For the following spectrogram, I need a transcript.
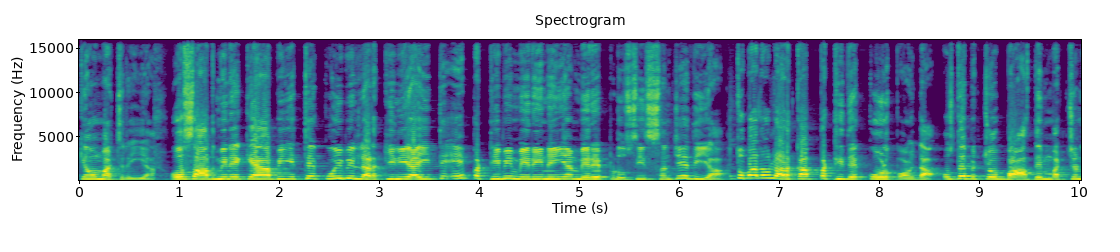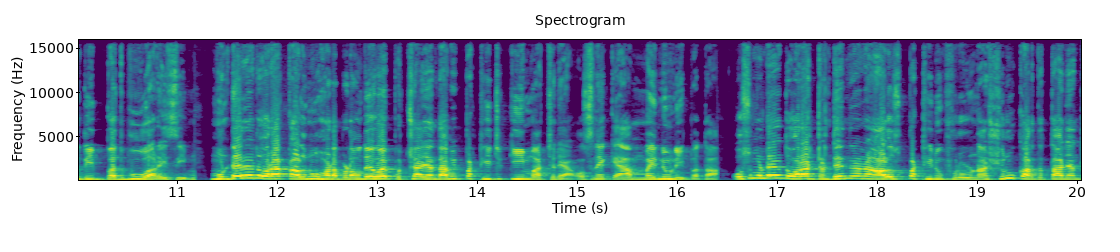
ਕਿਉਂ ਮੱਚ ਰਹੀ ਆ? ਉਸ ਆਦਮੀ ਨੇ ਕਿਹਾ ਵੀ ਇੱਥੇ ਕੋਈ ਵੀ ਲੜਕੀ ਨਹੀਂ ਆਈ ਤੇ ਇਹ ਭੱਠੀ ਵੀ ਮੇਰੀ ਨਹੀਂ ਆ, ਮੇਰੇ ਪੜੋਸੀ ਸੰਜੇ ਦੀ ਆ। ਉਸ ਤੋਂ ਬਾਅਦ ਉਹ ਲੜਕਾ ਭੱਠੀ ਦੇ ਕੋਲ ਪਹੁੰਚਦਾ। ਉਸ ਦੇ ਵਿੱਚੋਂ ਬਾਸ ਦੇ ਮੱਚਣ ਦੀ ਬਦਬੂ ਆ ਰਹੀ ਸੀ। ਮੁੰਡੇ ਦੇ ਦੁਆਰਾ ਕਾਲੂ ਨੂੰ ਹੜਬੜਾਉਂਦੇ ਹੋਏ ਪੁੱਛਿਆ ਜਾਂਦਾ ਵੀ ਭੱਠੀ 'ਚ ਕੀ ਮੱਚ ਰਿਹਾ? ਉਸਨੇ ਕਿਹਾ, ਮੈਨੂੰ ਨਹੀਂ ਪਤਾ। ਉਸ ਮੁੰਡੇ ਦੇ ਦੁਆਰਾ ਡੰਡੇ ਦੇ ਨਾਲ ਨਾਲ ਉਸ ਭੱਠੀ ਨੂੰ ਫਰੋਲਣਾ ਸ਼ੁਰੂ ਕਰ ਦਿੱਤਾ ਜਾਂਦਾ।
